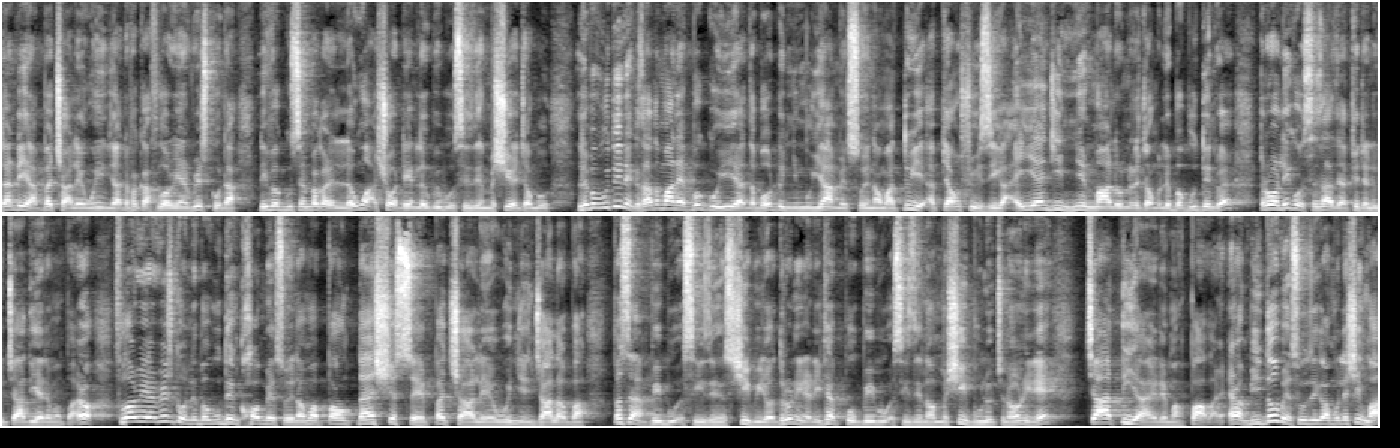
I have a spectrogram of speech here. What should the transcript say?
တန်တရာပတ်ချလဲဝင်ကြတစ်ဖက်က Florian Wirtz ကိုဒါ Leverkusen ဘက်ကလည်းလုံးဝ short term လုပ်ပေးဖို့စီစဉ်မရှိတဲ့ကြောင့်မို့ Liverpool တင်းနဲ့ကစားသမားနဲ့ပုဂ္ဂိုလ်ရေးရသဘောတူညီမှုရမယ်ဆိုရင်တော့မှသူ့ရဲ့အပြောင်းရွှေ့ဈေးကအရန်ကြီးမြင့်မားလို့တဲ့ကြောင့်မို့ Liverpool တင်းတွေတော်တော်လေးကိုစဉ်းစားစရာဖြစ်တယ်လို့ကြားသိရတယ်မှာပါအဲ့တော့ Florian Wirtz ကို Liverpool တင်းခေါ်မယ်ဆိုရင်တော့မှပေါင်တန်း80ပတ်ချလဲဝင်းကျင်ကြားလောက်ပါပတ်စံပေးဖို့အစီအစဉ်ရှိပြီးတော့သူတို့အနေနဲ့ဒီထက်ပိုပေးဖို့အစီအစဉ်တော့မရှိဘူးလို့ကျွန်တော်တို့အနေနဲ့ ကြားသိရတဲ့မှာပါပါတယ်အဲ့တော့မိတို့ပဲဆိုစီကမှုလက်ရှိမှာ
